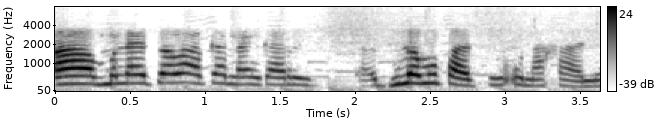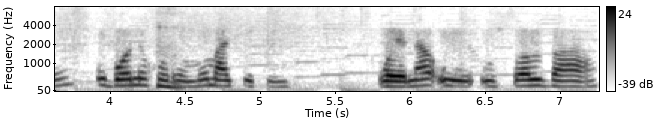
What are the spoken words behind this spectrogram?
A molaetsa wa ka nna nka re dula mo fatshe o nagane o bone gore mo marketing wena o o solve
